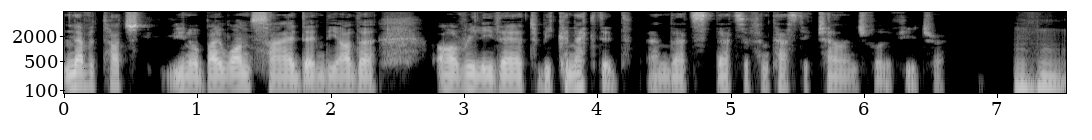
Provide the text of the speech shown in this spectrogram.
never touched, you know, by one side and the other are really there to be connected. And that's, that's a fantastic challenge for the future. Mm-hmm.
